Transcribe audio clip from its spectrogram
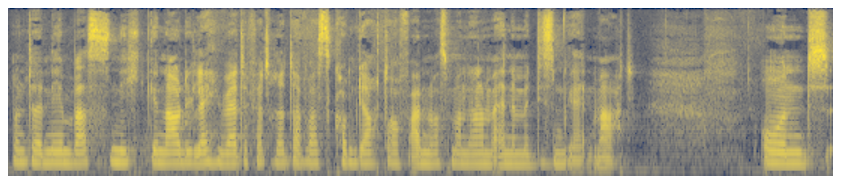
Unternehmen, was nicht genau die gleichen Werte vertritt, aber es kommt ja auch darauf an, was man dann am Ende mit diesem Geld macht. Und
